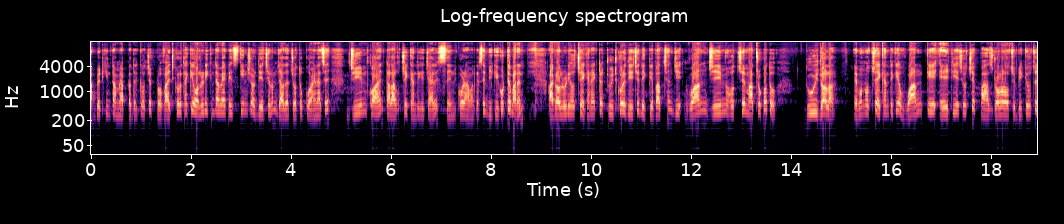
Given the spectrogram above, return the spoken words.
আপডেট কিন্তু আমি আপনাদেরকে হচ্ছে প্রোভাইড করে থাকি। অলরেডি কিন্তু আমি একটা স্ক্রিনশট দিয়েছিলাম। যাদের যত কয়েন আছে জিএম কয়েন তারা হচ্ছে এখান থেকে চাইলে সেন্ড করে আমার কাছে বিক্রি করতে পারেন। আমি অলরেডি হচ্ছে এখানে একটা টুইট করে দিয়েছি। দেখতে পাচ্ছেন যে ওয়ান জিএম হচ্ছে মাত্র কত? দুই ডলার এবং হচ্ছে এখান থেকে ওয়ান কে এইটিএচ হচ্ছে পাঁচ ডলার হচ্ছে বিক্রি হচ্ছে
